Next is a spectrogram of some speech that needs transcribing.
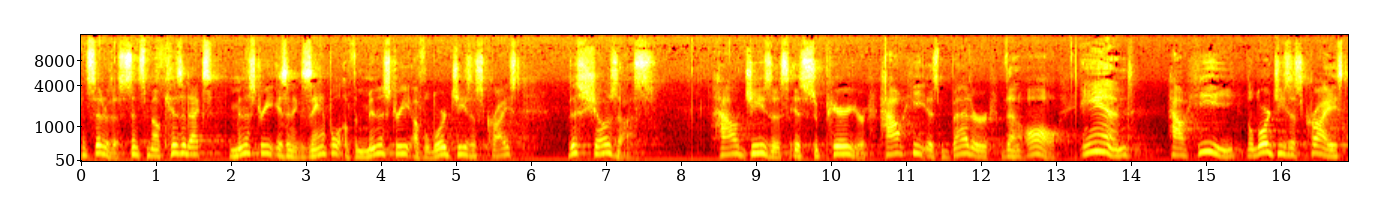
consider this since Melchizedek's ministry is an example of the ministry of the Lord Jesus Christ, this shows us how Jesus is superior, how he is better than all, and how He, the Lord Jesus Christ,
